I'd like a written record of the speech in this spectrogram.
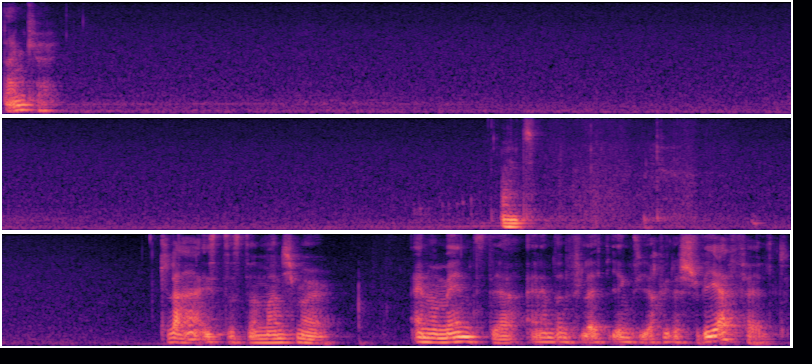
Danke. Und klar ist das dann manchmal ein Moment, der einem dann vielleicht irgendwie auch wieder schwer fällt,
